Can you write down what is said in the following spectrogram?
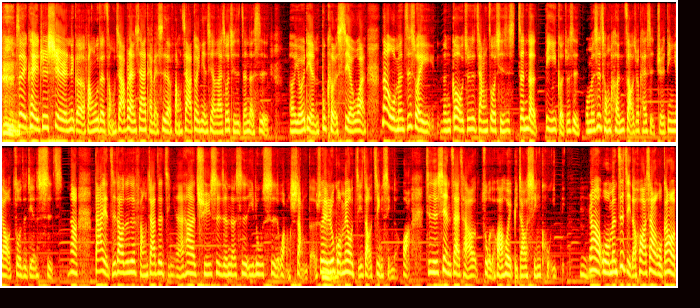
嗯、所以可以去 share 那个房屋的总价。不然现在台北市的房价对年轻人来说，其实真的是。呃，有一点不可亵玩。那我们之所以能够就是这样做，其实是真的。第一个就是我们是从很早就开始决定要做这件事情。那大家也知道，就是房价这几年来它的趋势真的是一路是往上的。所以如果没有及早进行的话，嗯、其实现在才要做的话，会比较辛苦一点。那我们自己的话，像我刚刚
